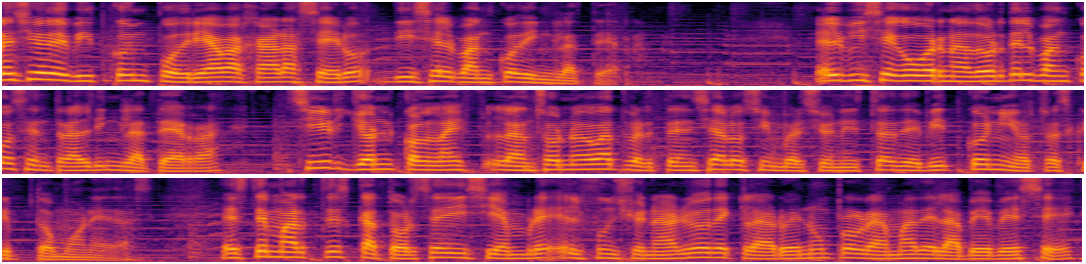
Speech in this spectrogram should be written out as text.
precio de Bitcoin podría bajar a cero, dice el Banco de Inglaterra. El vicegobernador del Banco Central de Inglaterra, Sir John Conlife, lanzó nueva advertencia a los inversionistas de Bitcoin y otras criptomonedas. Este martes 14 de diciembre, el funcionario declaró en un programa de la BBC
